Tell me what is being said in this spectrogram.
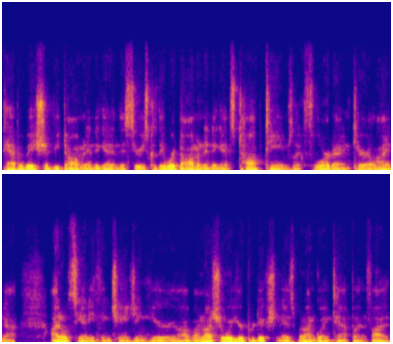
Tampa Bay should be dominant again in this series because they were dominant against top teams like Florida and Carolina. I don't see anything changing here. Um, I'm not sure what your prediction is, but I'm going Tampa in five.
